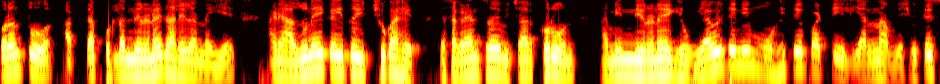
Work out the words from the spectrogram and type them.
परंतु आत्ता कुठला निर्णय झालेला नाही आहे आणि अजूनही काही इथं इच्छुक आहेत त्या सगळ्यांचा विचार करून आम्ही निर्णय घेऊ. यावेळी त्यांनी मोहिते पाटील यांना म्हणजे शिवतेज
